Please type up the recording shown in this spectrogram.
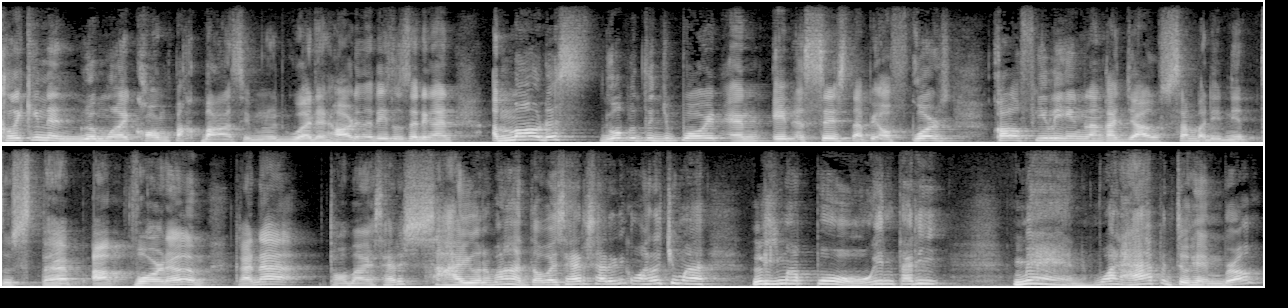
clicking dan udah mulai kompak banget sih menurut gue. Dan Harden tadi selesai dengan a modest 27 poin and 8 assist. Tapi of course, kalau feeling melangkah jauh, somebody need to step up for them. Karena Tobias Harris sayur banget. Tobias Harris hari ini kok salah cuma 5 poin tadi. Man, what happened to him, bro?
